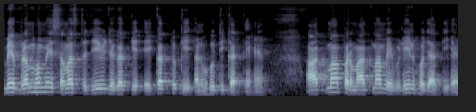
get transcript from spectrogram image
वे ब्रह्म में समस्त जीव जगत के एकत्व की अनुभूति करते हैं। आत्मा परमात्मा में विलीन हो जाती है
